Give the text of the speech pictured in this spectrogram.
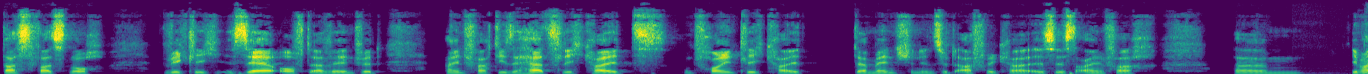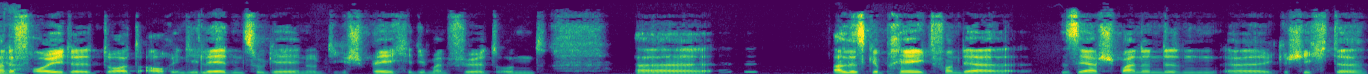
das, was noch wirklich sehr oft erwähnt wird, einfach diese Herzlichkeit und Freundlichkeit der Menschen in Südafrika. Es ist einfach ähm, immer ja. eine Freude, dort auch in die Läden zu gehen und die Gespräche, die man führt und äh, alles geprägt von der sehr spannenden äh, Geschichte,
